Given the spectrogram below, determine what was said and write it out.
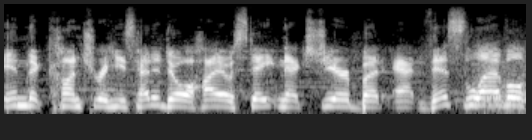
in the country. He's headed to Ohio State next year, but at this level,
